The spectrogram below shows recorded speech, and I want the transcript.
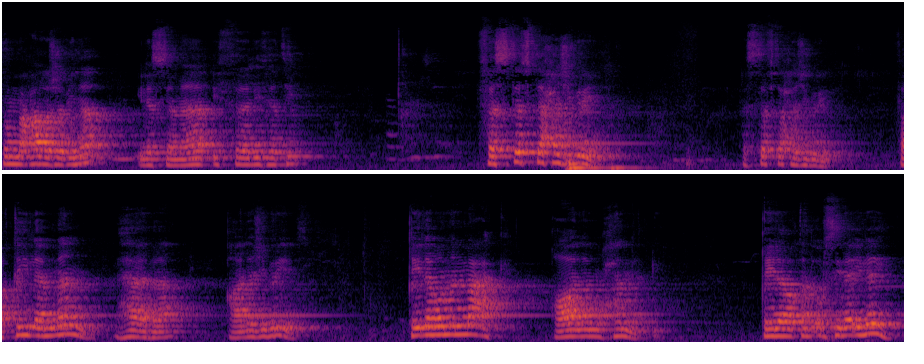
ثم عرج بنا إلى السماء الثالثة فاستفتح جبريل فاستفتح جبريل فقيل من هذا؟ قال جبريل. قيل ومن معك؟ قال محمد. قيل وقد أرسل إليه؟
